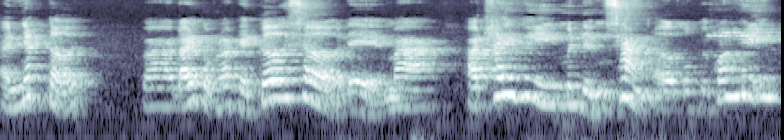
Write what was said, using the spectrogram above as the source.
à, nhắc tới. Và đây cũng là cái cơ sở để mà à, thay vì mình đứng sẵn ở một cái quan niệm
